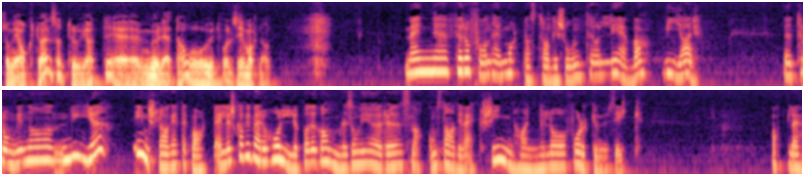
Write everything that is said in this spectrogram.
som er aktuelle, så tror jeg at det er muligheter å utfolde seg i markedet. Men eh, for å få denne markedstradisjonen til å leve videre, eh, trenger vi noen nye innslag etter hvert? Eller skal vi bare holde på det gamle som vi hører snakk om stadig vekk? Skinnhandel og folkemusikk? Atle?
